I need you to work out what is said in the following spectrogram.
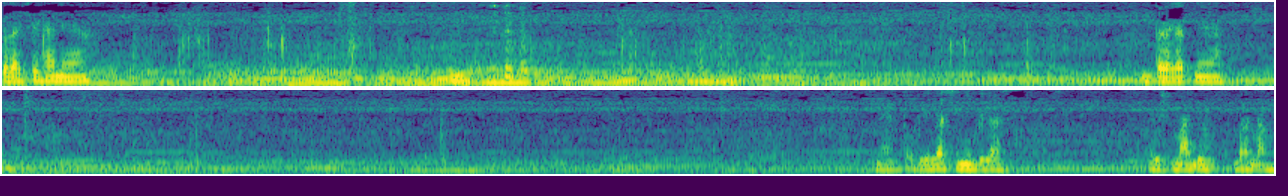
Untuk lesehan ya. Hmm. Toiletnya. Nah, bilas ini bilas. Habis mandi, berenang.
